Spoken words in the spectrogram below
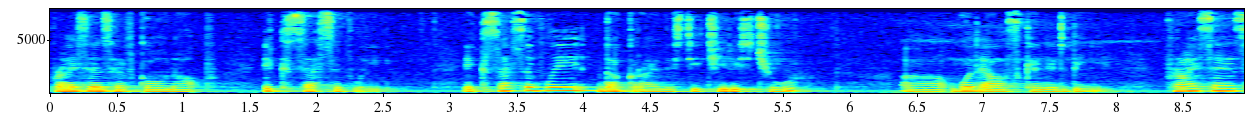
prices have gone up excessively. Excessively до крайности, чересчур. Uh, what else can it be? Prices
